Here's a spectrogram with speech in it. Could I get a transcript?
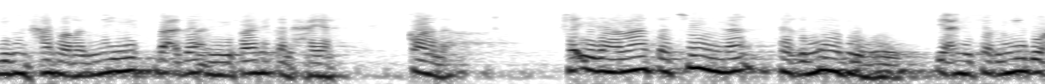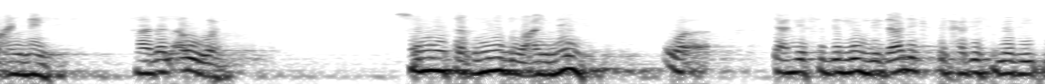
لمن حضر الميت بعد أن يفارق الحياة. قال فإذا مات سن تغميده. يعني تغميد عينيه. هذا الأول. سن تغميد عينيه ويعني يستدلون لذلك بالحديث الذي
